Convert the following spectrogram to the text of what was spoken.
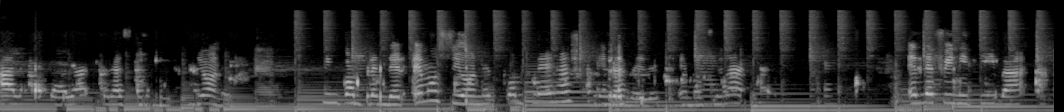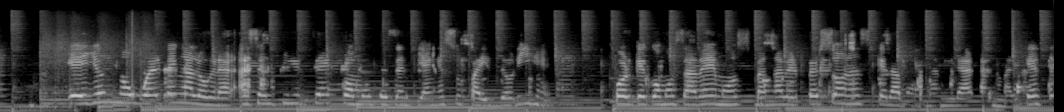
a sala de las instituciones, sin comprender emociones complejas en las redes emocionales. En definitiva, ellos no vuelven a lograr a sentirse como se sentían en su país de origen, porque como sabemos van a haber personas que la van a mirar con gesto.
